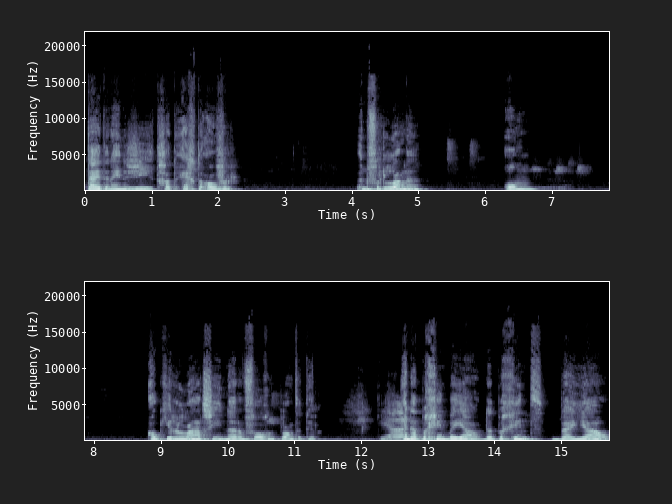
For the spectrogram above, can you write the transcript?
tijd en energie. Het gaat echt over een verlangen om ook je relatie naar een volgend plan te tillen. Ja, En dat begint bij jou. Dat begint bij jou.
